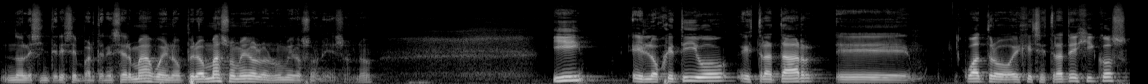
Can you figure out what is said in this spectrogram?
no les interese pertenecer más, bueno, pero más o menos los números son esos, ¿no? Y el objetivo es tratar eh, cuatro ejes estratégicos.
